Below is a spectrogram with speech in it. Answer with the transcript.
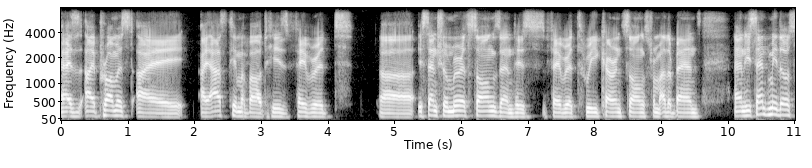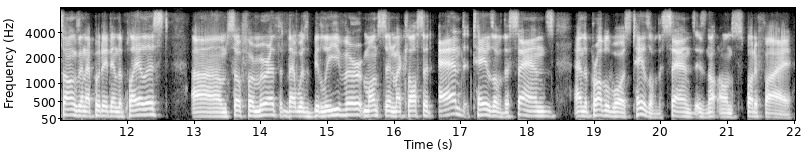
as I promised, I I asked him about his favorite uh, essential Myrath songs and his favorite three current songs from other bands. And he sent me those songs and I put it in the playlist. Um, so for Myrath, that was Believer, Monster in My Closet, and Tales of the Sands. And the problem was Tales of the Sands is not on Spotify.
